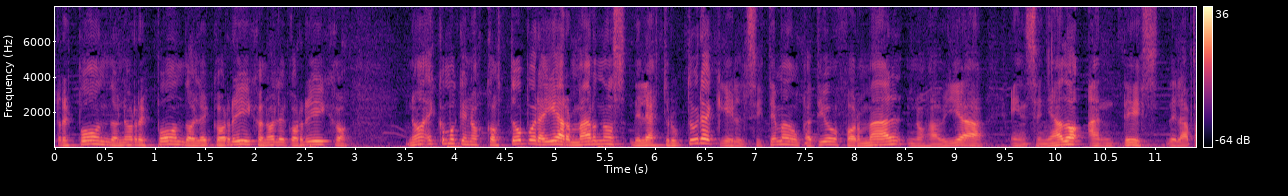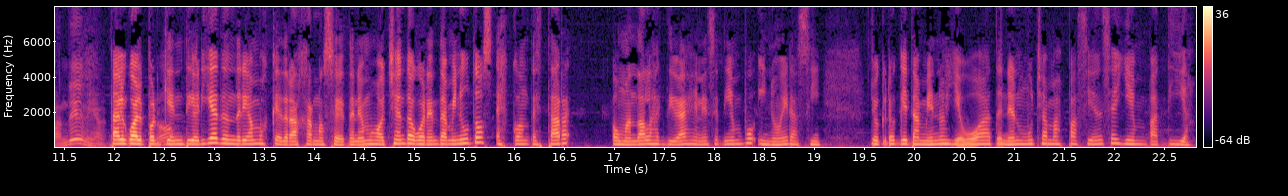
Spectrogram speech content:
respondo, no respondo, le corrijo, no le corrijo. ¿No? Es como que nos costó por ahí armarnos de la estructura que el sistema educativo formal nos había enseñado antes de la pandemia. Tal cual, porque ¿no? en teoría tendríamos que trabajar, no sé, tenemos 80 o 40 minutos, es contestar o mandar las actividades en ese tiempo y no era así. Yo creo que también nos llevó a tener mucha más paciencia y empatía.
